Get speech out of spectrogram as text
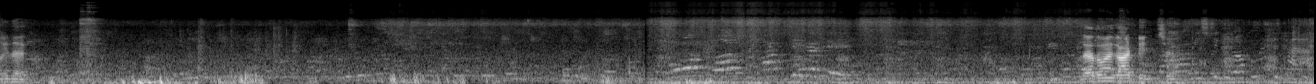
ওই দেখ দেখ তোমায় গার্ড দিচ্ছে মিষ্টি দু রকমের হ্যাঁ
